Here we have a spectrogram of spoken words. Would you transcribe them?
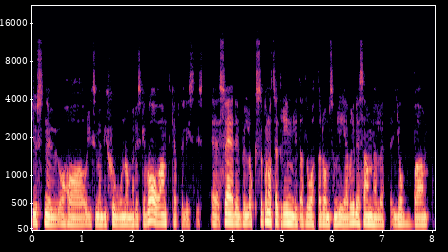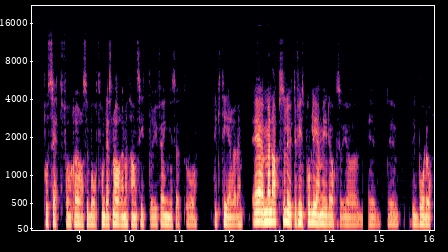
just nu och har liksom en vision om hur det ska vara antikapitalistiskt, eh, så är det väl också på något sätt rimligt att låta de som lever i det samhället jobba på sätt för att röra sig bort från det snarare än att han sitter i fängelset och dikterar det. Eh, men absolut, det finns problem i det också. Jag, det, det, det är både och.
